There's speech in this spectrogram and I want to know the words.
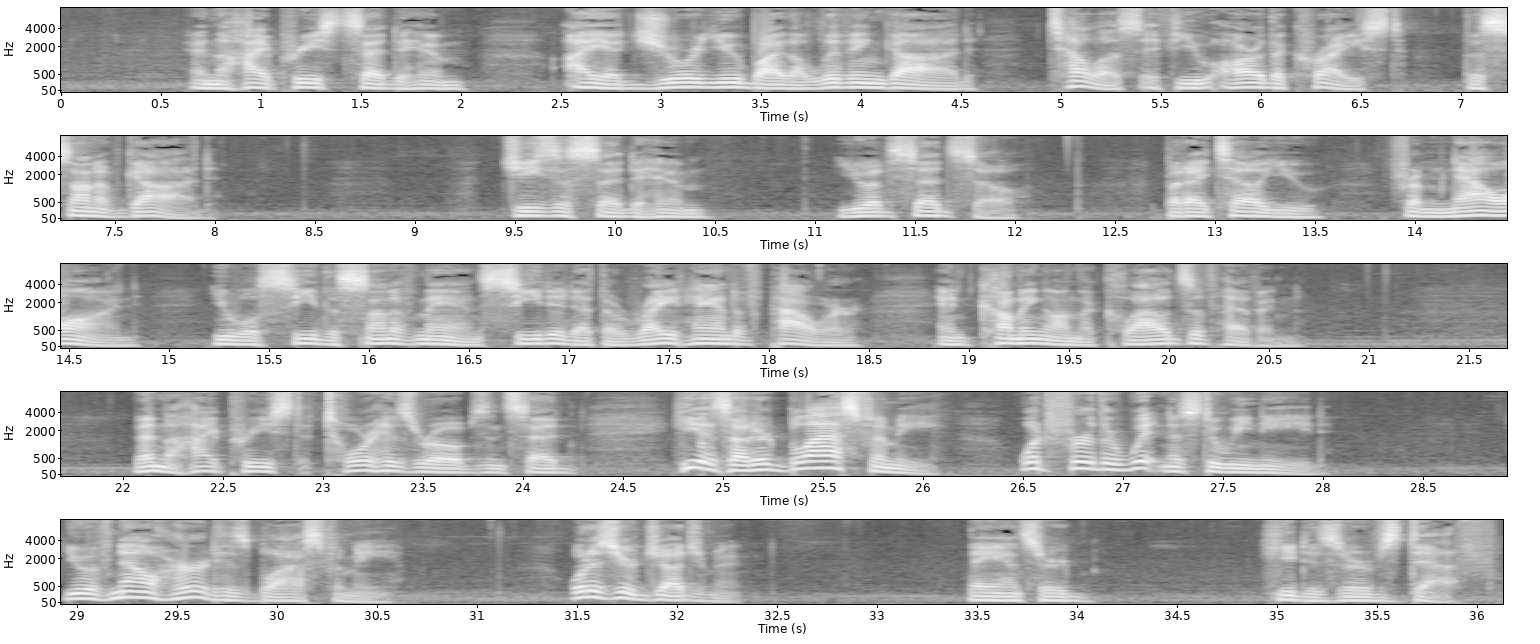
And the high priest said to him, I adjure you by the living God, tell us if you are the Christ, the Son of God? Jesus said to him, You have said so. But I tell you, from now on, you will see the Son of Man seated at the right hand of power and coming on the clouds of heaven. Then the high priest tore his robes and said, He has uttered blasphemy. What further witness do we need? You have now heard his blasphemy. What is your judgment? They answered, He deserves death.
